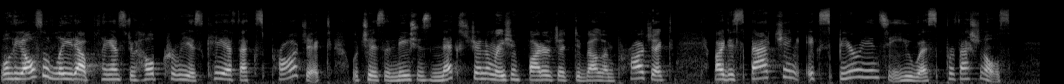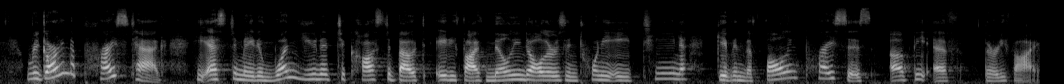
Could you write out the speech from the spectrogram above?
Well, he also laid out plans to help Korea's KF-X project, which is the nation's next generation fighter jet development project, by dispatching experienced U.S. professionals. Regarding the price tag, he estimated one unit to cost about $85 million in 2018, given the falling prices of the F 35.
